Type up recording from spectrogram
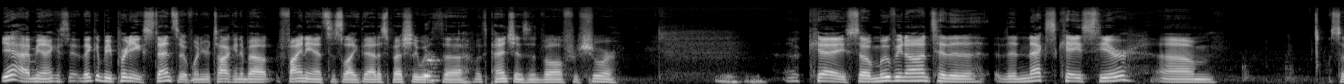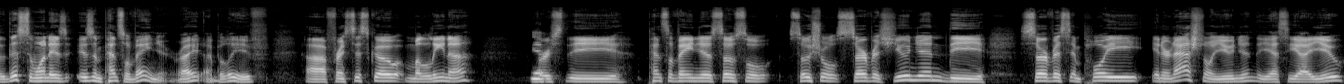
Yeah, I mean, I guess they could be pretty extensive when you're talking about finances like that, especially with uh, with pensions involved for sure. Mm-hmm. Okay, so moving on to the the next case here. Um, so this one is is in Pennsylvania, right? I believe uh, Francisco Molina yep. versus the Pennsylvania Social Social Service Union, the Service Employee International Union, the SEIU,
